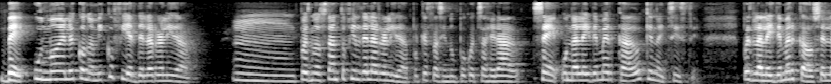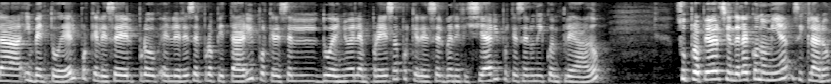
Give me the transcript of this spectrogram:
B, un modelo económico fiel de la realidad. Mm, pues no es tanto fiel de la realidad porque está siendo un poco exagerado. C, una ley de mercado que no existe. Pues la ley de mercado se la inventó él porque él es el, él es el propietario, porque él es el dueño de la empresa, porque él es el beneficiario, porque es el único empleado. Su propia versión de la economía, sí, claro,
